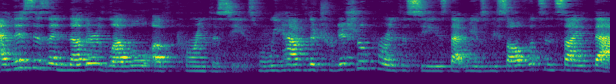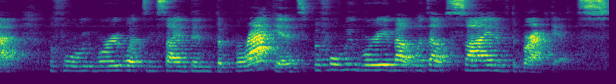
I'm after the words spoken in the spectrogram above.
and this is another level of parentheses. When we have the traditional parentheses, that means we solve what's inside that before we worry what's inside then the brackets, before we worry about what's outside of the brackets.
